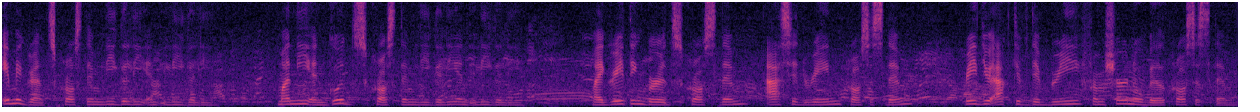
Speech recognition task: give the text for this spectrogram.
immigrants cross them legally and illegally. Money and goods cross them legally and illegally. Migrating birds cross them, acid rain crosses them, radioactive debris from Chernobyl crosses them.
